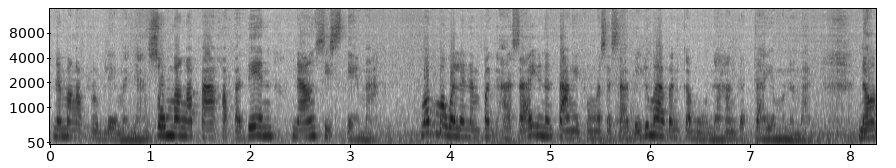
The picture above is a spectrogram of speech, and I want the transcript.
ng mga problema niyan. So mga paka pa din ng sistema. Huwag mawala ng pag-asa, yun ang tangi kong masasabi. Lumaban ka muna hanggat kaya mo naman. No?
